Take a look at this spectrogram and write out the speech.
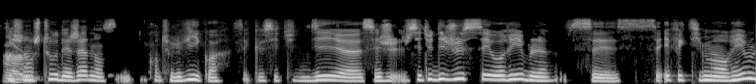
Ce qui change tout déjà dans, quand tu le vis, quoi. C'est que si tu te dis, euh, si tu dis juste c'est horrible, c'est effectivement horrible.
